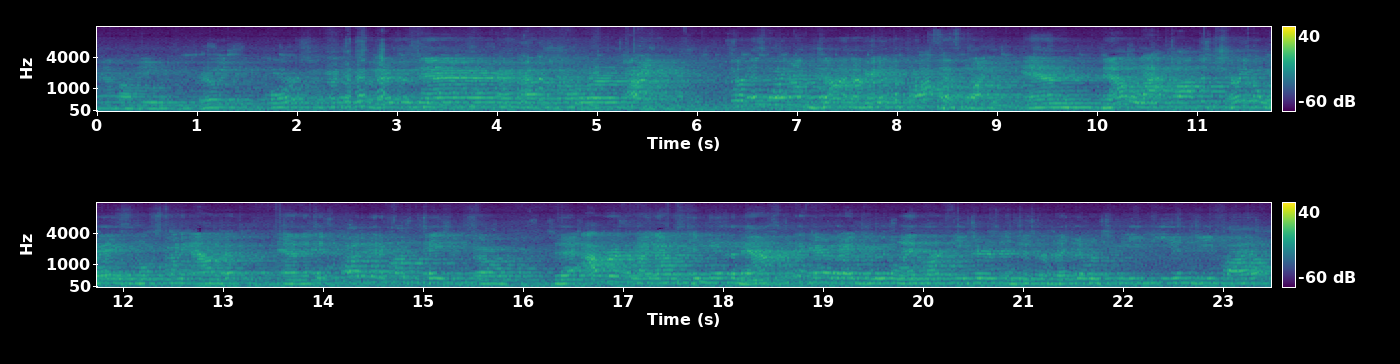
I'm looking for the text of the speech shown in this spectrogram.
And I'll be really coarse and. So there's his neck, and have his shoulders. All right. So at this point, I'm done. I'm going to hit the process button, and now the laptop is churning away, smoke's coming out of it, and it takes quite a bit of computation. So the algorithm right now is taking in the mask of the hair that I drew, the landmark features, in just a regular 2D PNG file,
